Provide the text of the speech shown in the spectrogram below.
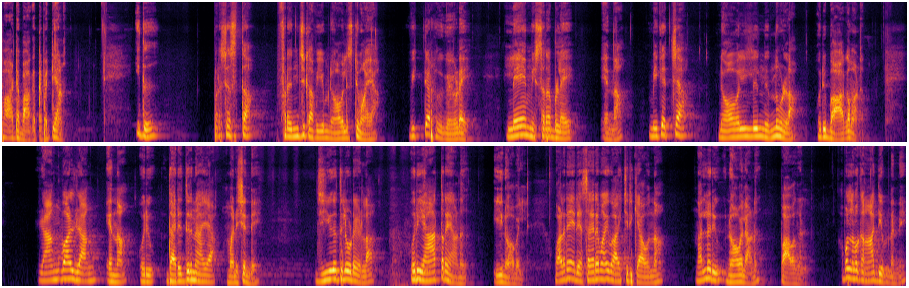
പാഠഭാഗത്തെ പറ്റിയാണ്. ഇത് പ്രശസ്ത ഫ്രഞ്ച് കവിയും നോവലിസ്റ്റുമായ വിക്ടർ ഹുഗയുടെ ലേ മിസറബിളെ എന്ന മികച്ച നോവലിൽ നിന്നുമുള്ള ഒരു ഭാഗമാണ്. ഴാങ്വാൾ ഴാങ് എന്ന ഒരു ദരിദ്രനായ മനുഷ്യന്റെ ജീവിതത്തിലൂടെയുള്ള ഒരു യാത്രയാണ് ഈ നോവൽ. വളരെ രസകരമായി വായിച്ചിരിക്കാവുന്ന നല്ലൊരു നോവലാണ് പാവങ്ങൾ. അപ്പോൾ നമുക്ക് ആദ്യം തന്നെ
